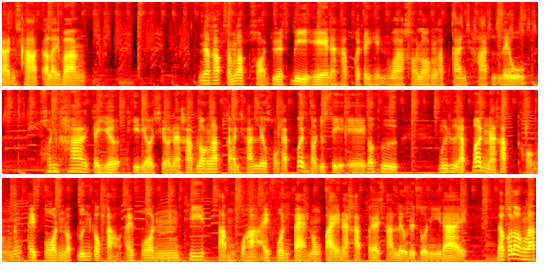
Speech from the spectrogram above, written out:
การชาร์จอะไรบ้างนะครับสำหรับพอร์ต USB A นะครับ ก็จะเห็นว่าเขารองรับการชาร์จเร็ว ค่อนข้างจะเยอะทีเดียวเชียวนะครับ รองรับการชาร์จเร็วของ Apple 2.4A ก็คือ มือถือ Apple นะครับ ของตั้ง iPhone แบบรุ่นเก่าๆ iPhone ที่ต่ำกว่า iPhone 8 ลงไปนะครับ ก็จะชาร์จเร็วด้วยตัวนี้ได้ แล้วก็รองรับ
